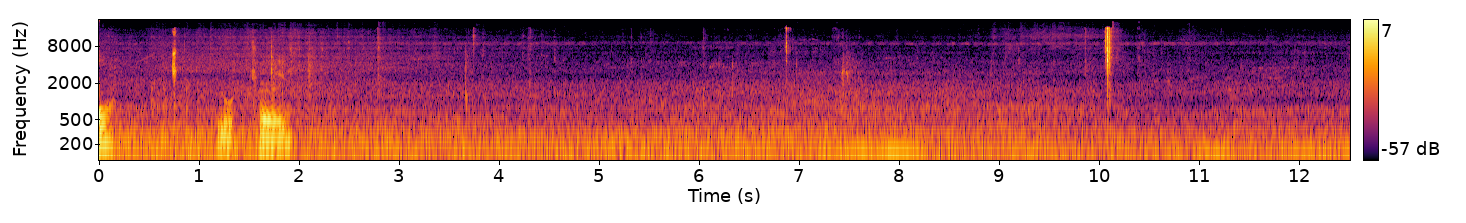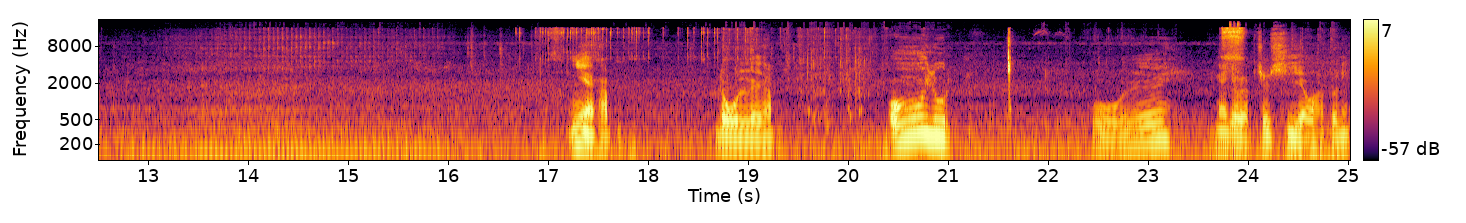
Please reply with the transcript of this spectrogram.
อ้หลุดเฉย เนี่ยครับ โดนเลยครับ โอ้ยหลุด โอ้ย น่าจะแบบเฉียวๆครับตัวนี้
